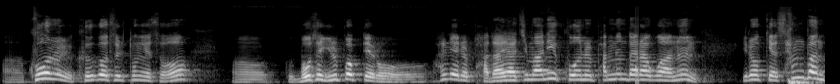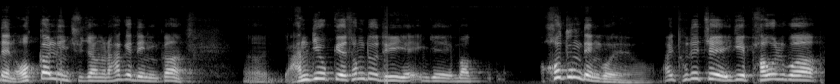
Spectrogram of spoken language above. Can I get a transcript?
어, 구원을 그것을 통해서 어, 그 모세 율법대로 할례를 받아야지만이 구원을 받는다라고 하는 이렇게 상반된 엇갈린 주장을 하게 되니까 어, 안디옥 교회 성도들이 이제 막 허둥된 거예요. 아니 도대체 이게 바울과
